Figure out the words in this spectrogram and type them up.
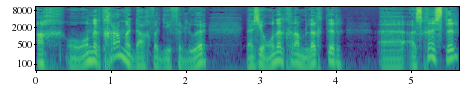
ag 100 gram 'n dag wat jy verloor, dan is jy 100 gram ligter uh, as gister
